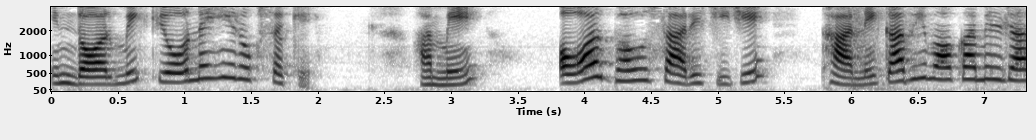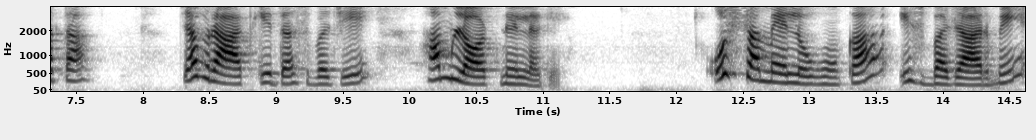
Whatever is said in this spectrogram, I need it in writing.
इंदौर में क्यों नहीं रुक सके? हमें और बहुत सारी चीज़ें खाने का भी मौका मिल जाता। जब रात के दस बजे हम लौटने लगे, उस समय लोगों का इस बाज़ार में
